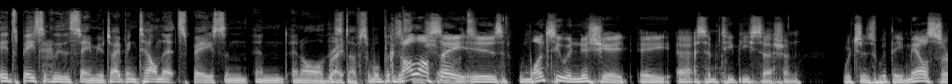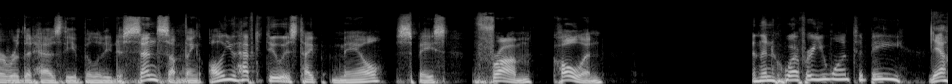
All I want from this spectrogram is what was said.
it's basically the same. You're typing Telnet space and and and all of this stuff. So we'll put Because all I'll say notes. is once you initiate a SMTP session, which is with a mail server that has the ability to send something, all you have to do is type mail space from colon and then whoever you want to be. yeah,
